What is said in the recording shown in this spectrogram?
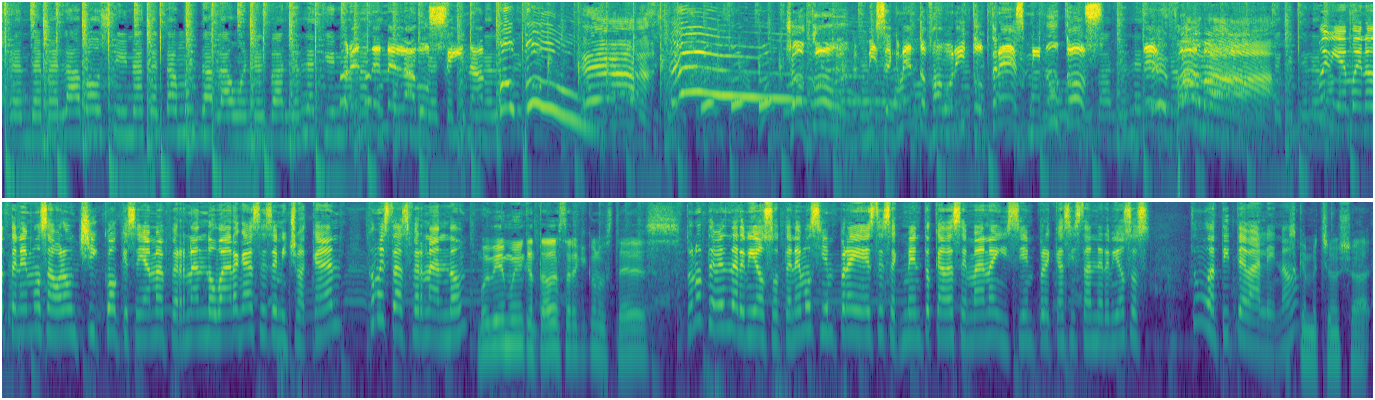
Préndeme la bocina que estamos instalados en el barrio en la esquina. Préndeme la bocina. ¡Pum, Choco, mi segmento favorito, tres minutos de fama. Muy bueno, tenemos ahora un chico que se llama Fernando Vargas, es de Michoacán. ¿Cómo estás, Fernando? Muy bien, muy encantado de estar aquí con ustedes. Tú no te ves nervioso, tenemos siempre este segmento cada semana y siempre casi están nerviosos. Tú a ti te vale, ¿no? Es que me eché un shot.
